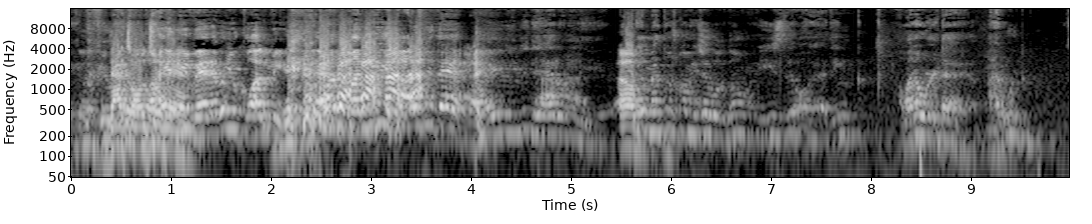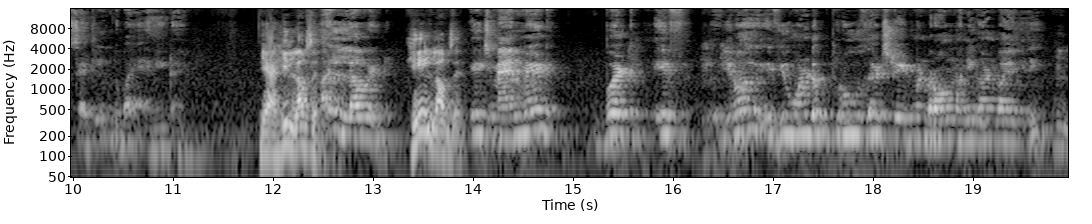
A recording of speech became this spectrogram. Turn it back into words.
in the future. That's also I'll there. be wherever you call me. Wherever money is, I'll be there. I will be there only. Uh, अरे मैं तो उसको हमेशा बोलता हूँ he's the I think हमारा उल्टा है I would settle in Dubai anytime. yeah he loves it I love it. he loves it It's man-made, but if you know if you want to prove that statement wrong, money can't buy anything. Hmm.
